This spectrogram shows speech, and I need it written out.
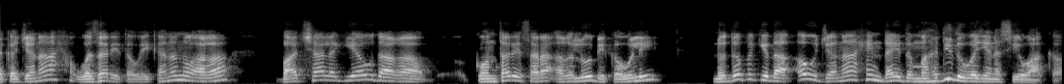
لکه جناح وزر ته وې کنه نو هغه بادشاه لګیاو دا هغه کونتر سره هغه لوبي کولی نو د پکې دا او جناحن دای د مهدی د وجه نه سیوا کا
